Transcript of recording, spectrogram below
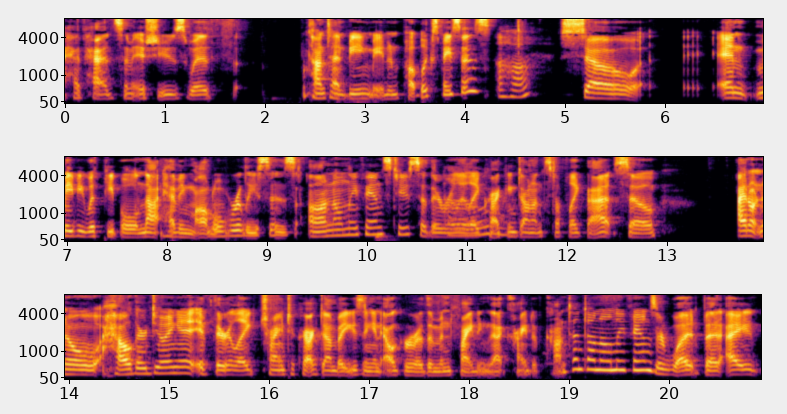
have had some issues with content being made in public spaces. Uh huh. So, and maybe with people not having model releases on OnlyFans too. So they're really like Oh. cracking down on stuff like that. So I don't know how they're doing it, if they're like trying to crack down by using an algorithm and finding that kind of content on OnlyFans or what. But I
